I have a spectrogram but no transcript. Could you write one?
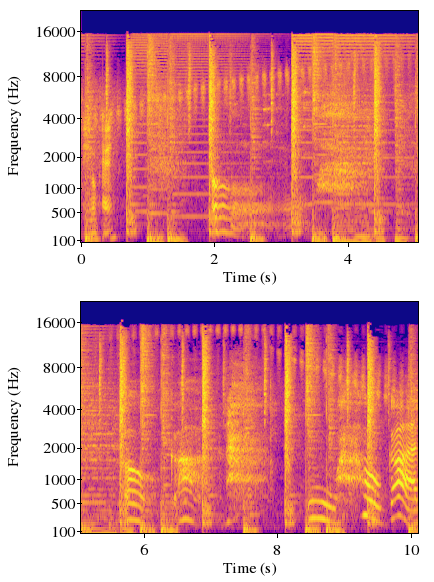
Are you okay? Oh. Oh, God. Ooh. Oh, God.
